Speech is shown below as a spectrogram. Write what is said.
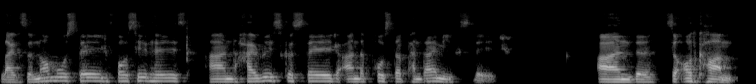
like the normal stage for cities and high risk stage and post-pandemic stage. And the outcome,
